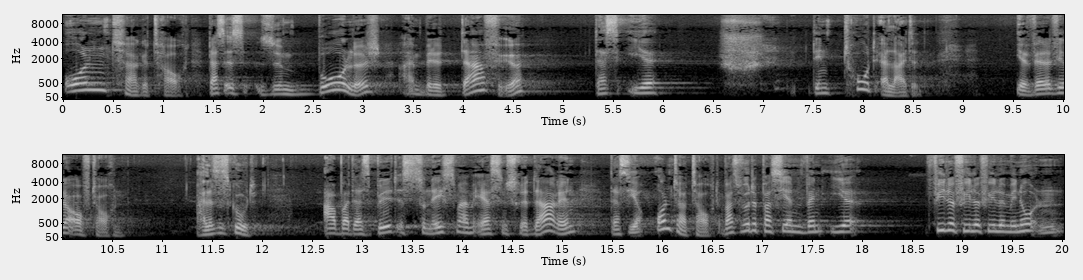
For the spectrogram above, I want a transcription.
untergetaucht. Das ist symbolisch ein Bild dafür, dass ihr den Tod erleidet. Ihr werdet wieder auftauchen. Alles ist gut. Aber das Bild ist zunächst mal im ersten Schritt darin, dass ihr untertaucht. Was würde passieren, wenn ihr viele, viele, viele Minuten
